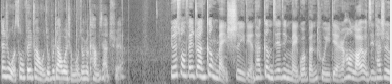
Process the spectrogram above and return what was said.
但是我《宋飞传》我就不知道为什么，我就是看不下去。因为《宋飞传》更美式一点，它更接近美国本土一点。然后《老友记》它是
